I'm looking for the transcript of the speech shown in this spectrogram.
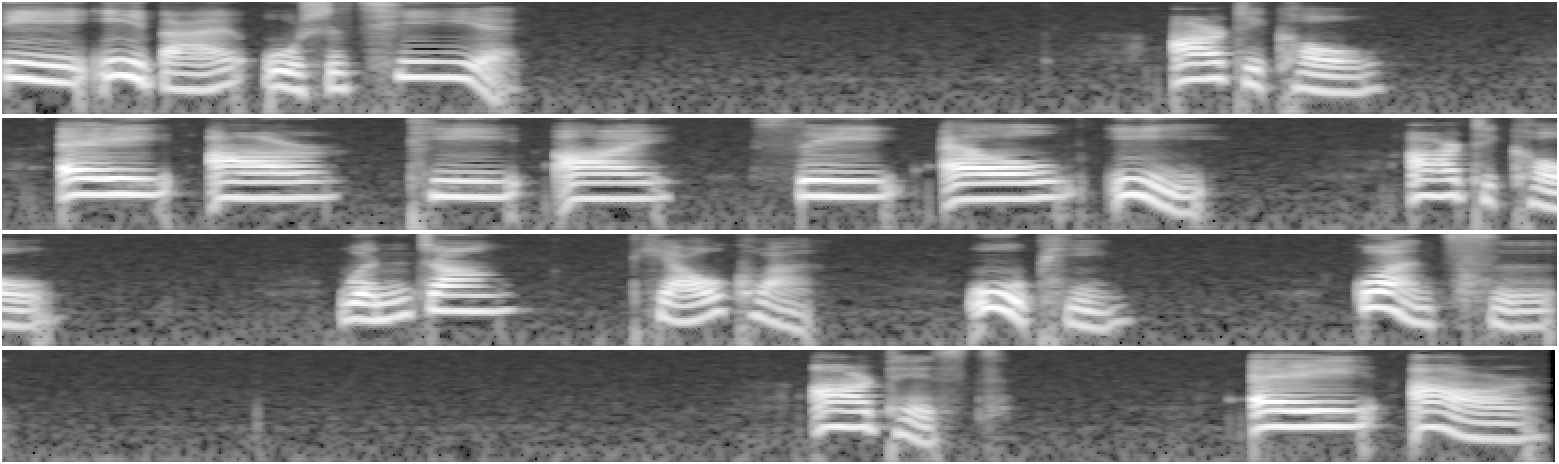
第一百五十七页。article, a r t i c l e, article, 文章、条款、物品、冠词。artist, a r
